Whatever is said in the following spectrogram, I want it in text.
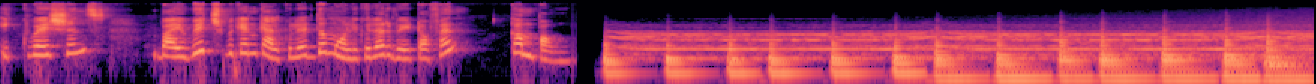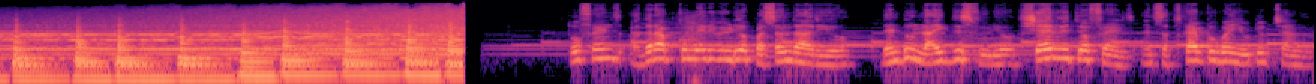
equations by which we can calculate the molecular weight of a compound. तो फ्रेंड्स अगर आपको मेरी वीडियो पसंद आ रही हो then to like this video share with your friends and subscribe to my YouTube channel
